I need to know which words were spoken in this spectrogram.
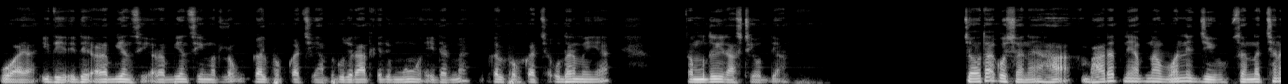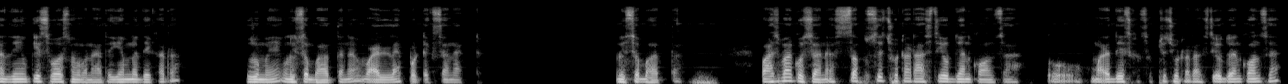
वो आया, इधर इधर अरबियन सी अरबियन सी मतलब गल्फ ऑफ़ कच्छ, यहाँ पे गुजरात के जो मुँह है इधर में, गल्फ ऑफ़ कच्छ, उधर में ही है, समुद्री राष्ट्रीय उद्यान। चौथा क्वेश्चन है हाँ भारत ने अपना वन्य जीव संरक्षण अधिनियम किस वर्ष में बनाया था, ये हमने देखा था, शुरू में उन्नीस सौ बहत्तर में वाइल्ड लाइफ प्रोटेक्शन एक्ट उन्नीस सौ बहत्तर। पांचवा क्वेश्चन है, सबसे छोटा राष्ट्रीय उद्यान कौन सा है? तो हमारे देश का सबसे छोटा राष्ट्रीय उद्यान कौन सा है?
